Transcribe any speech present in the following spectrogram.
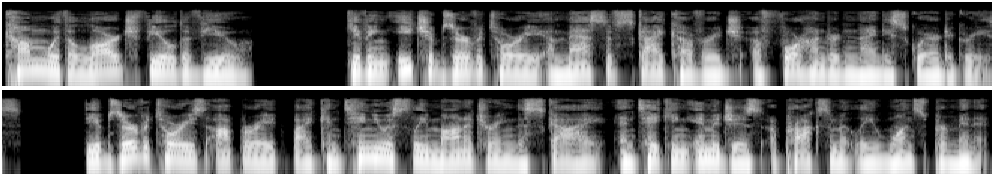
come with a large field of view, giving each observatory a massive sky coverage of 490 square degrees. The observatories operate by continuously monitoring the sky and taking images approximately once per minute.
